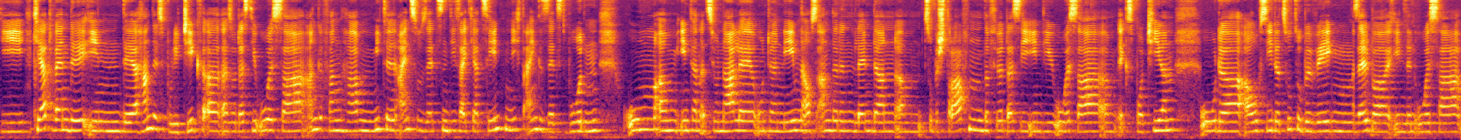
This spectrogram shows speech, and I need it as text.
Die Kehrtwende in der Handelspolitik, äh, also dass die USA angefangen haben, Mittel einzusetzen, die seit Jahrzehnten nicht eingesetzt wurden, um ähm, internationale Unternehmen aus anderen Ländern ähm, zu bestrafen dafür, dass sie in die USA ähm, exportieren oder auch sie dazu zu bewegen, selber in den USA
